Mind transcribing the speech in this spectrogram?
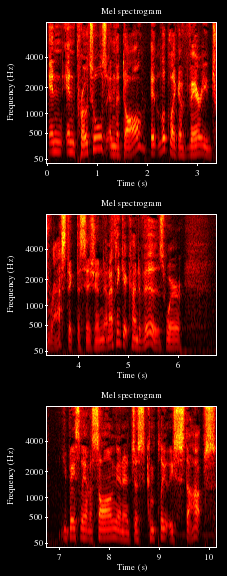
in in Pro Tools in the DAW. It looked like a very drastic decision, and I think it kind of is, where you basically have a song and it just completely stops,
